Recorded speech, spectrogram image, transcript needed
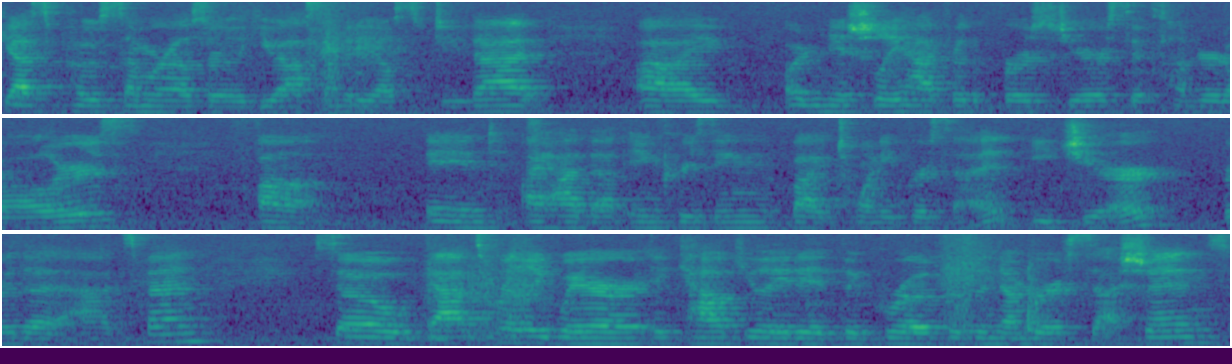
guest post somewhere else or like you asked somebody else to do that, I initially had for the first year six hundred dollars. Um, and I had that increasing by twenty percent each year for the ad spend. So that's really where it calculated the growth of the number of sessions.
